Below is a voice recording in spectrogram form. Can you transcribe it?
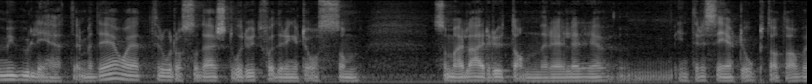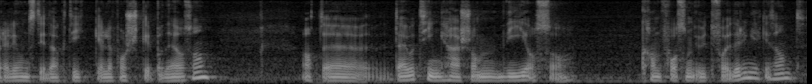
muligheter med det, og jeg tror også det er store utfordringer til oss som, som er lærerutdannere eller er interessert og opptatt av religionsdidaktikk eller forsker på det og sånn. At uh, det er jo ting her som vi også kan få som utfordring. ikke sant?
